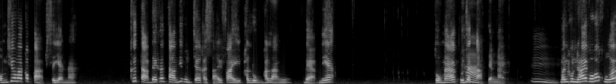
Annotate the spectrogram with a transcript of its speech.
ผมเชื่อว่าก็ปราบเซียนนะ คือตราบใดก็ตามที่คุณเจอกับสายไฟพะรุงพะรังแบบเนี้ยถูกไหมคุณจะตัดยังไงอืมมันคุณท้ายคุณก็คุณก็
